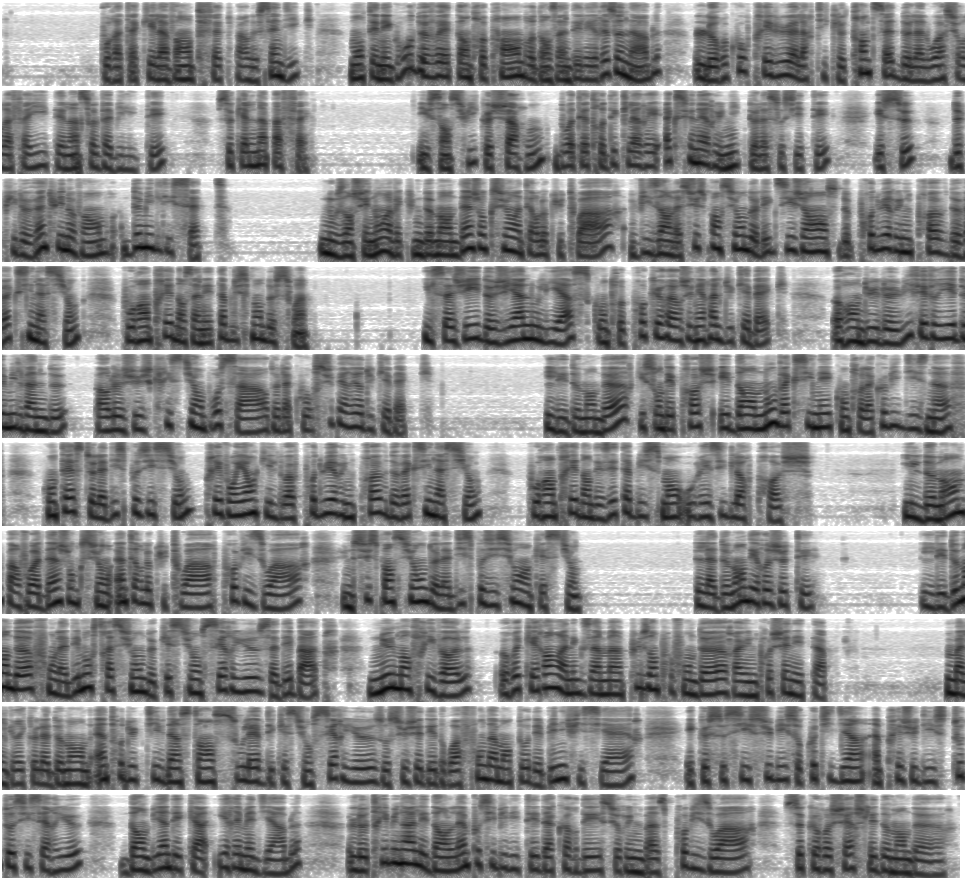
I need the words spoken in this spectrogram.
Pour attaquer la vente faite par le syndic, Monténégro devrait entreprendre dans un délai raisonnable le recours prévu à l'article 37 de la loi sur la faillite et l'insolvabilité, ce qu'elle n'a pas fait. Il s'ensuit que Charon doit être déclaré actionnaire unique de la société, et ce, depuis le 28 novembre 2017. Nous enchaînons avec une demande d'injonction interlocutoire visant la suspension de l'exigence de produire une preuve de vaccination pour entrer dans un établissement de soins. Il s'agit de Gian Oulias contre procureur général du Québec, rendu le 8 février 2022 par le juge Christian Brossard de la Cour supérieure du Québec. Les demandeurs, qui sont des proches aidants non vaccinés contre la COVID-19, contestent la disposition prévoyant qu'ils doivent produire une preuve de vaccination pour entrer dans des établissements où résident leurs proches. Ils demandent par voie d'injonction interlocutoire provisoire une suspension de la disposition en question. La demande est rejetée. Les demandeurs font la démonstration de questions sérieuses à débattre, nullement frivoles, requérant un examen plus en profondeur à une prochaine étape. Malgré que la demande introductive d'instance soulève des questions sérieuses au sujet des droits fondamentaux des bénéficiaires et que ceux-ci subissent au quotidien un préjudice tout aussi sérieux, dans bien des cas irrémédiables, le tribunal est dans l'impossibilité d'accorder sur une base provisoire ce que recherchent les demandeurs.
